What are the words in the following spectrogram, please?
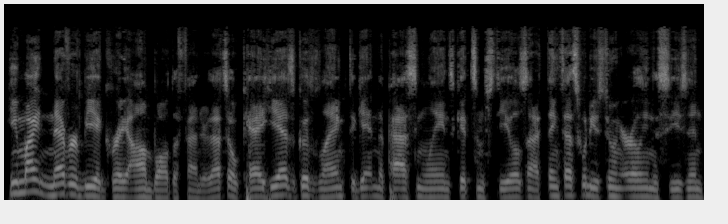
he might never be a great on ball defender. That's okay. He has good length to get in the passing lanes, get some steals. And I think that's what he's doing early in the season.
